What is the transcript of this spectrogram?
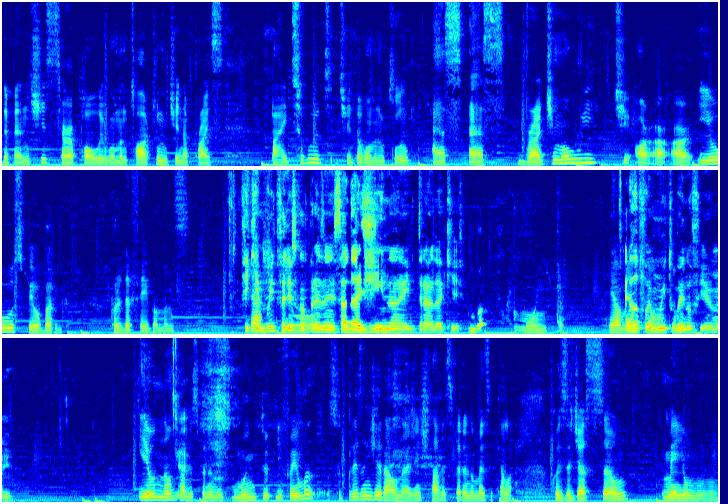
The Benches, Sarah Polley Woman Talking, Gina Price Biteswood, de The Woman King, S.S. Rajmouli, de RRR, e o Spielberg, por The Fablemans. Fiquei muito feliz com a presença da Gina entrando aqui. Muito. Realmente. Ela foi é muito bem no filme. E eu não tava É. esperando muito, e foi uma surpresa em geral, né? A gente tava esperando mais aquela coisa de ação, meio um.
